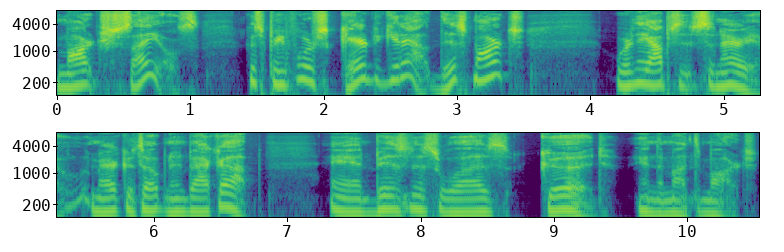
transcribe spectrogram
March sales because people were scared to get out. This March, we're in the opposite scenario. America's opening back up and business was good in the month of March.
